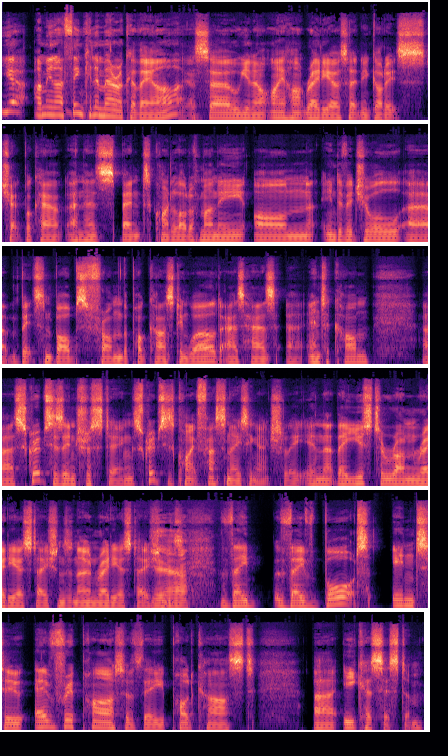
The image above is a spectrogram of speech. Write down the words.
Yeah, I mean, I think in America they are. Yeah. So, you know, iHeartRadio certainly got its checkbook out and has spent quite a lot of money on individual uh, bits and bobs from the podcasting world, as has uh, Entercom. Uh, Scripps is interesting. Scripps is quite fascinating, actually, in that they used to run radio stations and own radio stations. Yeah. They they've bought into every part of the podcast uh, ecosystem,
